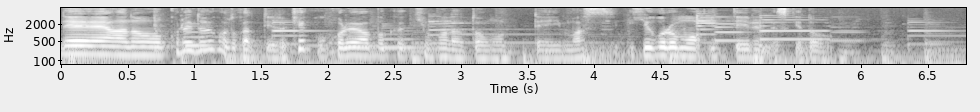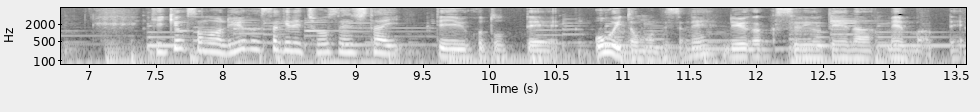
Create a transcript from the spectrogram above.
であのこれどういうことかっていうと結構これは僕肝だと思っています。日頃も言っているんですけど結局その留学先で挑戦したいっていうことって多いと思うんですよね。留学する予定なメンバーって。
